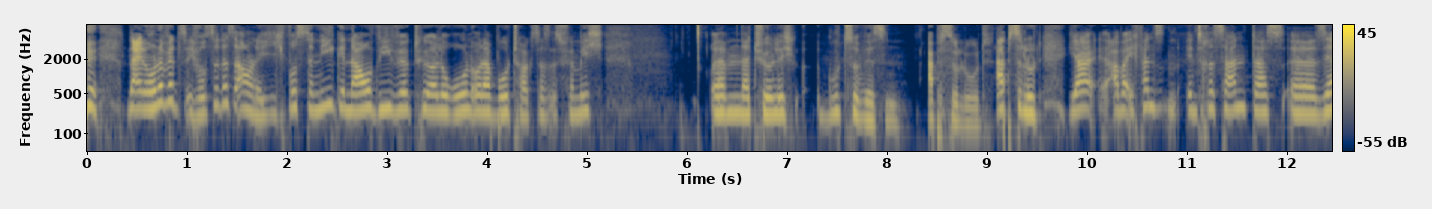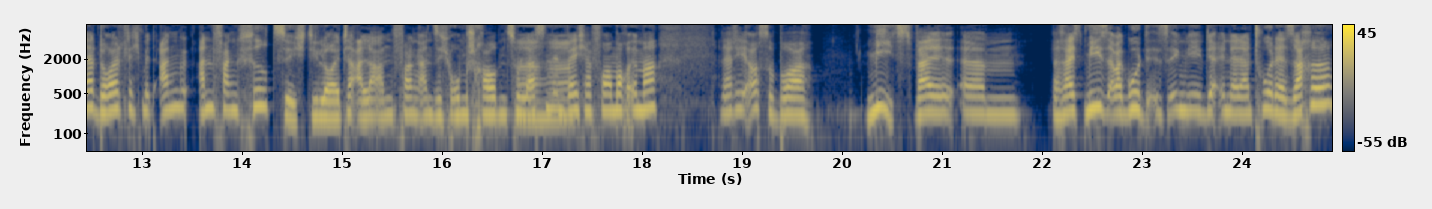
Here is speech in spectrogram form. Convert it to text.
Nein, ohne Witz, ich wusste das auch nicht. Ich wusste nie genau, wie wirkt Hyaluron oder Botox. Das ist für mich ähm, natürlich gut zu wissen. Absolut. Absolut. Ja, aber ich fand es interessant, dass äh, sehr deutlich mit an, Anfang 40 die Leute alle anfangen, an sich rumschrauben zu lassen, Aha. in welcher Form auch immer. Da dachte ich auch so, boah, mies, weil, ähm, das heißt mies, aber gut, ist irgendwie in der Natur der Sache.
